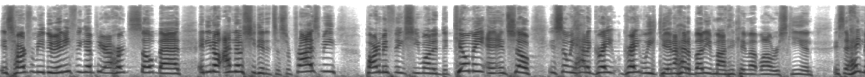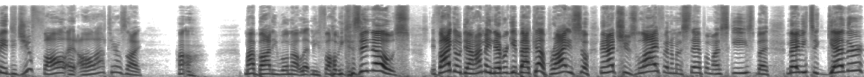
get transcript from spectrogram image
It's hard for me to do anything up here. I hurt so bad. And you know, I know she did it to surprise me. Part of me thinks she wanted to kill me. And, and so, and so we had a great, great weekend. I had a buddy of mine who came up while we were skiing. He said, Hey, man, did you fall at all out there? I was like, Uh uh-uh. uh My body will not let me fall because it knows if I go down, I may never get back up, right? So, man, I choose life and I'm going to stay up on my skis, but maybe together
